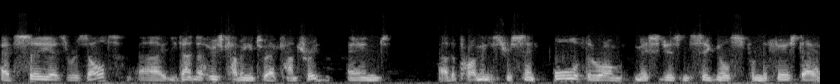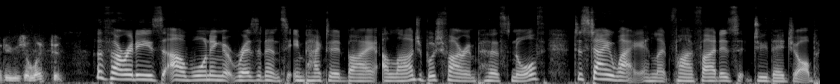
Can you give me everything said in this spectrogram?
at sea as a result. Uh, you don't know who's coming into our country. And uh, the Prime Minister has sent all of the wrong messages and signals from the first day that he was elected. Authorities are warning residents impacted by a large bushfire in Perth North to stay away and let firefighters do their job.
